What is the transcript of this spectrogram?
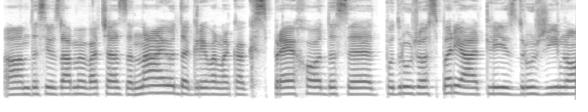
um, da si vzameva čas za naju, da greva na kak sprehod, da se podruživa s prijatelji, z družino.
